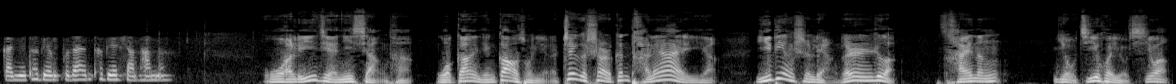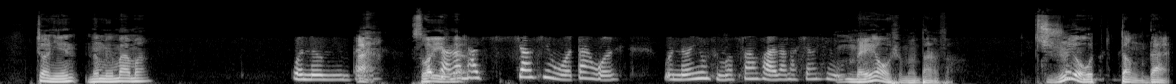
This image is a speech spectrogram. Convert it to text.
感觉特别孤单，特别想他们。我理解你想他，我刚已经告诉你了，这个事儿跟谈恋爱一样，一定是两个人热，才能有机会有希望。这您能明白吗？我能明白。哎，所以我想让他相信我，但我我能用什么方法让他相信我？没有什么办法，只有等待，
